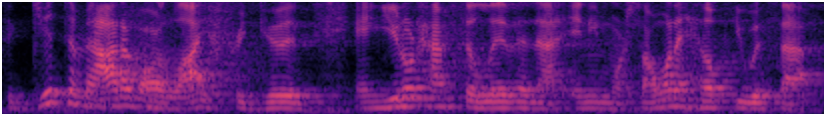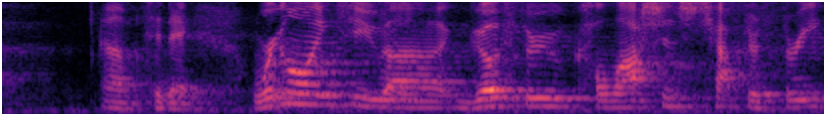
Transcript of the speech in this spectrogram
to get them out of our life for good. And you don't have to live in that anymore. So I want to help you with that um, today. We're going to uh, go through Colossians chapter 3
